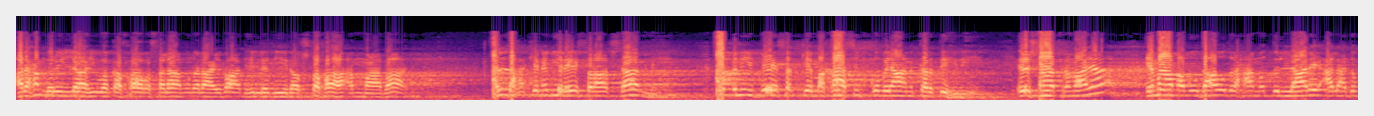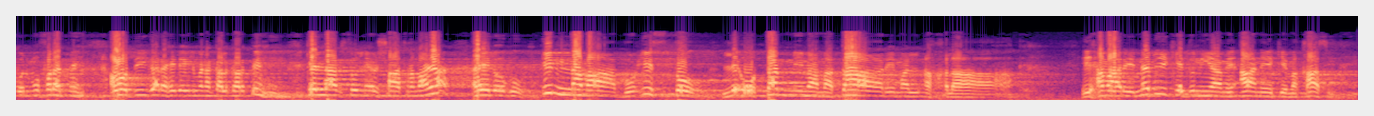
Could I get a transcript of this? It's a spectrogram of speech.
الحمد للہ وقفا وسلام اما بعد۔ اللہ کے نبی علیہ السلام نے اپنی بےسط کے مقاصد کو بیان کرتے ہوئے ارشاد فرمایا، امام ابو داود رحمۃ اللہ علیہ الادب المفرد میں اور دیگر اہل علم نقل کرتے ہیں کہ اللہ رسول نے ارشاد فرمایا، اے لوگو، انما بعثتو لاتمم مکارم الاخلاق یہ ہمارے نبی کے دنیا میں آنے کے مقاصد ہیں۔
